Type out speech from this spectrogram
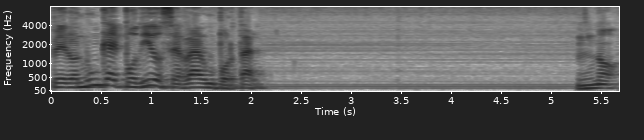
Pero nunca he podido cerrar un portal. No.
